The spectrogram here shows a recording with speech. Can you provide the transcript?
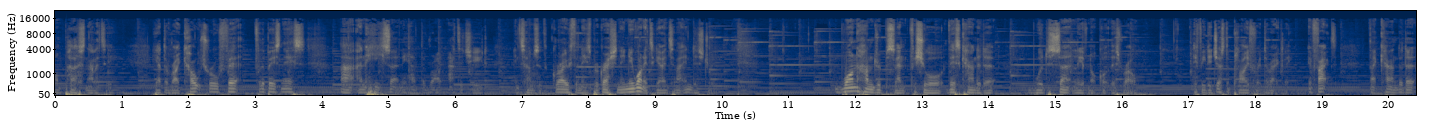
on personality he had the right cultural fit for the business, uh, and he certainly had the right attitude in terms of the growth and his progression, and he wanted to go into that industry. 100% for sure, this candidate would certainly have not got this role if he'd just applied for it directly. In fact, that candidate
